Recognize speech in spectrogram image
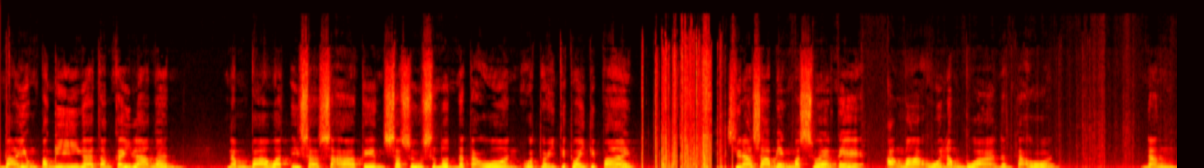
ba yung pag-iingat ang kailangan ng bawat isa sa atin sa susunod na taon o 2025? Sinasabing maswerte ang mga unang buwan ng taon ng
